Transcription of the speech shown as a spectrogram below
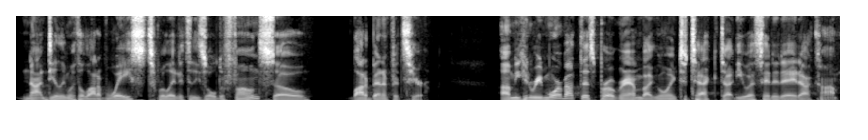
not dealing with a lot of waste related to these older phones. So a lot of benefits here. Um, you can read more about this program by going to tech.usatoday.com.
